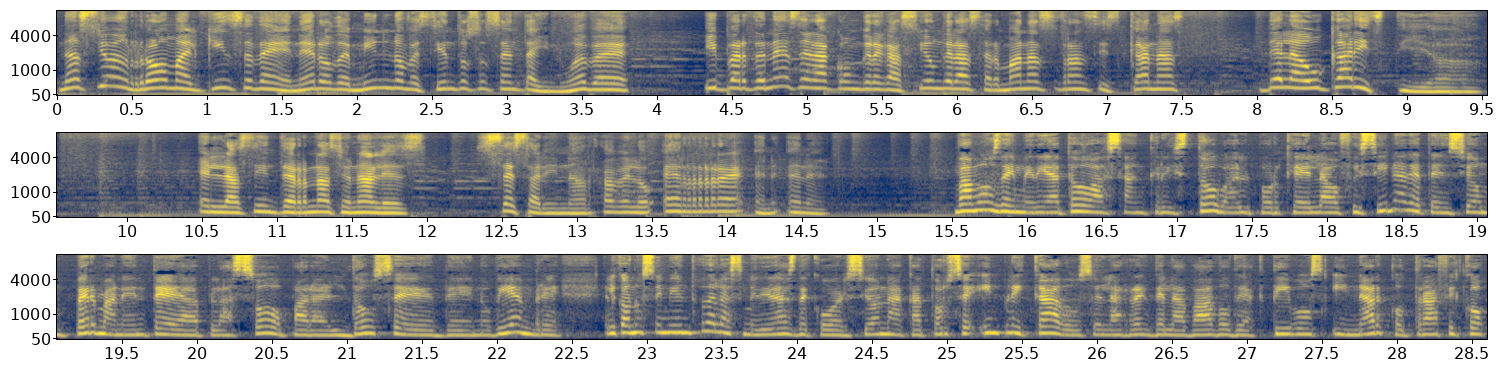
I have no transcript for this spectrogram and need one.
nació en Roma el 15 de enero de 1969 y pertenece a la Congregación de las Hermanas Franciscanas de la Eucaristía. En las internacionales, Cesarina Ravelo, RNN. Vamos de inmediato a San Cristóbal porque la Oficina de Atención Permanente aplazó para el 12 de noviembre el conocimiento de las medidas de coerción a 14 implicados en la red de lavado de activos y narcotráfico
